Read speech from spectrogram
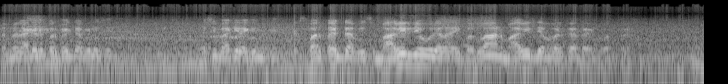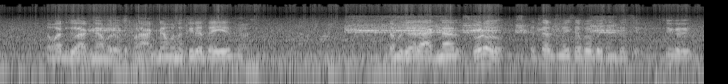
તમને લાગે છે પરફેક્ટ આપેલું છે? કશું બાકી રાખ્યું નથી. પરફેક્ટ આપ્યું છે. મહાવીર જેવું રહેવાય. ભગવાન મહાવીર જેમ વર્તા તમારી જો આજ્ઞામાં રહેતો પણ આજ્ઞામાં નથી રહેતા એ જ તમે જયારે આજ્ઞા છોડો, અત્યારે તમારી સફોકેશન થશે. શું કહ્યું?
